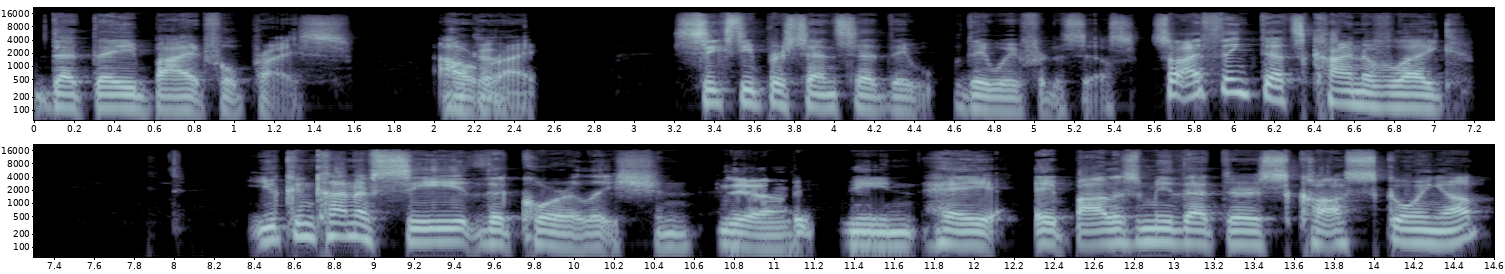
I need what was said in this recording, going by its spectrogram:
that they buy at full price Okay. outright. Sixty percent said they they wait for the sales. So I think that's kind of like you can kind of see the correlation Yeah. between hey, it bothers me that there's costs going up,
